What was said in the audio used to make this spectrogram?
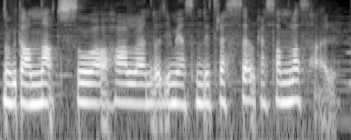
något annat så har alla ändå ett gemensamt intresse och kan samlas här.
